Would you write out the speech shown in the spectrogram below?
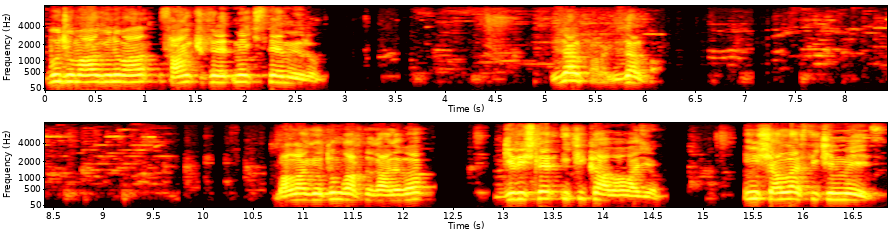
Bu cuma günü bana sana küfür etmek istemiyorum. Güzel para, güzel para. Vallahi götüm kalktı galiba. Girişler 2K babacığım. İnşallah sikilmeyiz.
